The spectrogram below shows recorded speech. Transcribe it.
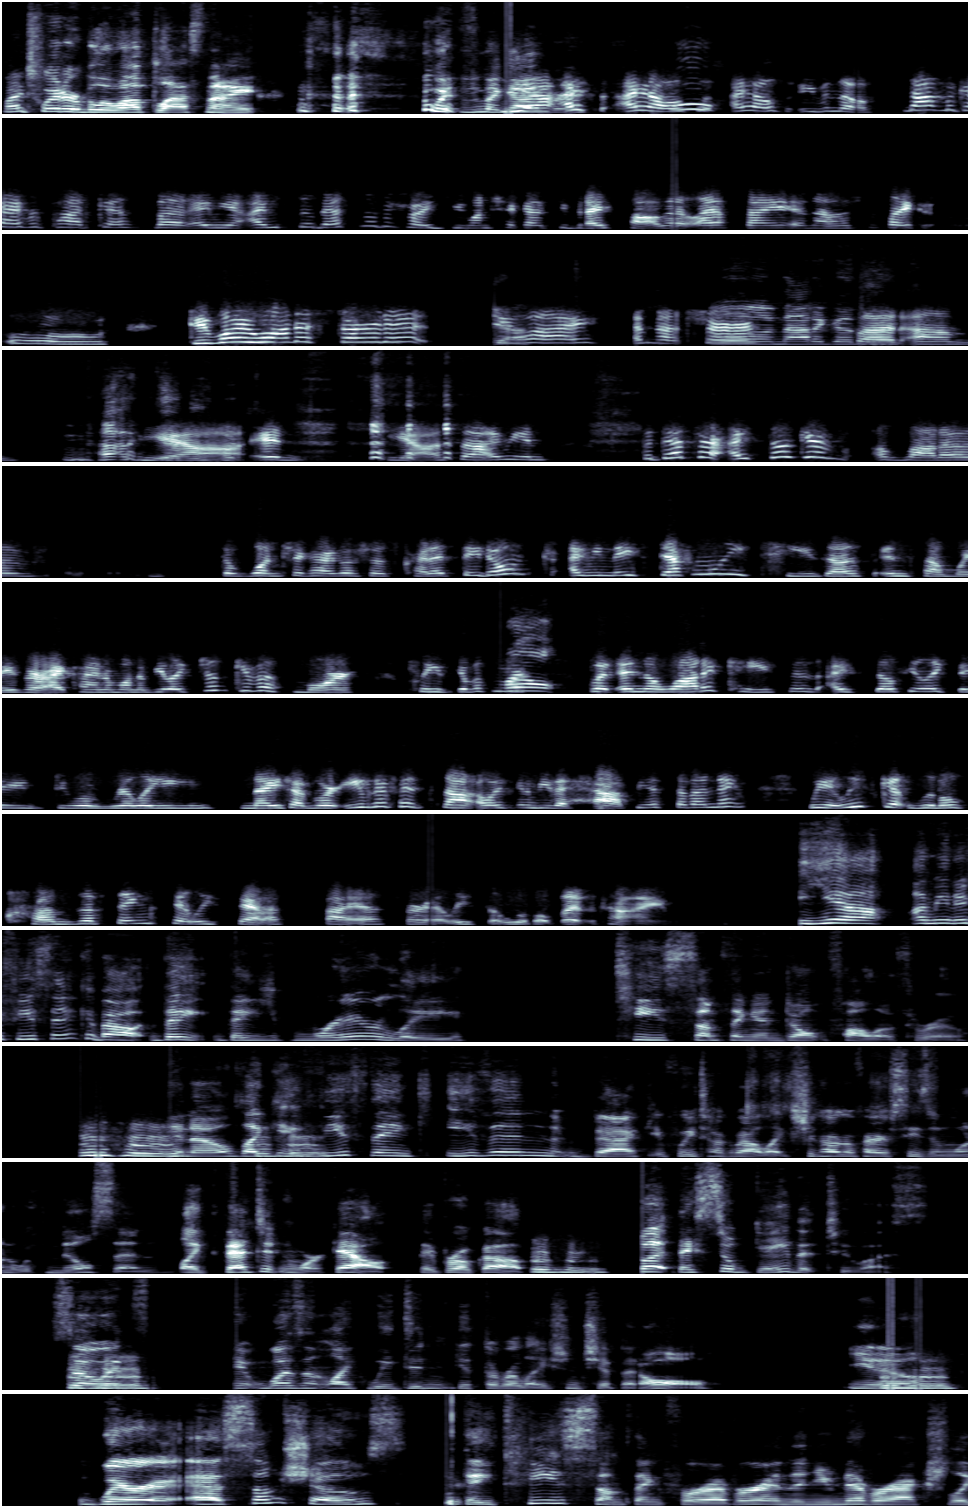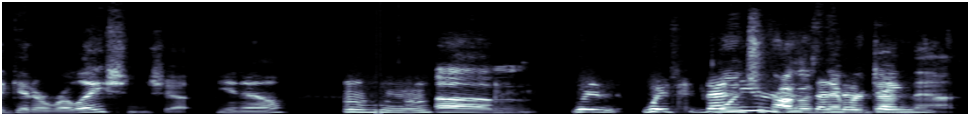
my Twitter blew up last night with MacGyver. yeah. I, I also I also even though not MacGyver podcast, but I mean, I'm still that's another show I do want to check out too. But I saw that last night, and I was just like, ooh, do I want to start it? Do Yeah. I? I'm not sure. Oh, not a good but look. um, Not a good yeah, look. and yeah. So I mean, but that's where I still give a lot of the one Chicago shows credit. They don't. I mean, they definitely tease us in some ways, where I kind of want to be like, just give us more, please give us more. Well, but in a lot of cases, I still feel like they do a really nice job. Where even if it's not always going to be the happiest of endings, we at least get little crumbs of things to at least satisfy us for at least a little bit of time. yeah, I mean, if you think about they they rarely tease something and don't follow through. Mm-hmm. You know, like Mhm. if you think even back, if we talk about like Chicago Fire season one with Nilsson, like that didn't work out. They broke up, Mm-hmm. but they still gave it to us. So it's it wasn't like we didn't get the relationship at all. You know, Mhm. whereas some shows they tease something forever and then you never actually get a relationship. You know, Mm-hmm. um, When which then you Chicago's never done being- that.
